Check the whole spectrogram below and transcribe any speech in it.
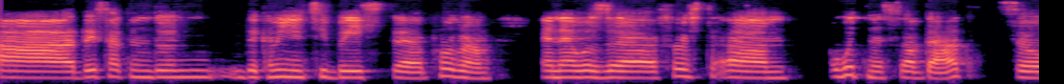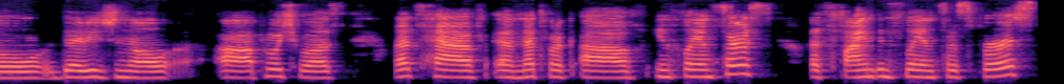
uh, they started doing the community-based uh, program. And I was the first um, witness of that. So the original uh, approach was let's have a network of influencers. Let's find influencers first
